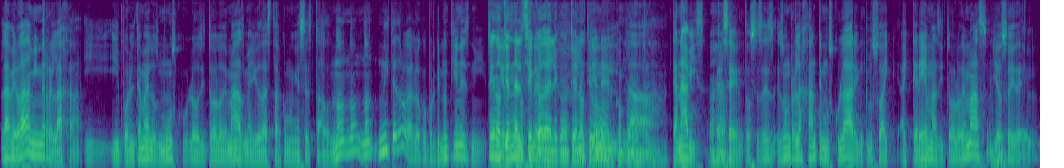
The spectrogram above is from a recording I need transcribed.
la verdad, a mí me relaja y, y por el tema de los músculos y todo lo demás, me ayuda a estar como en ese estado. No, no, no, ni te droga, loco, porque no tienes ni. Sí, no tienes- tiene el psicodélico, no tiene el activo el- componente. la cannabis Ajá. per se. Entonces es, es un relajante muscular, incluso hay, hay cremas y todo lo demás. Yo soy del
